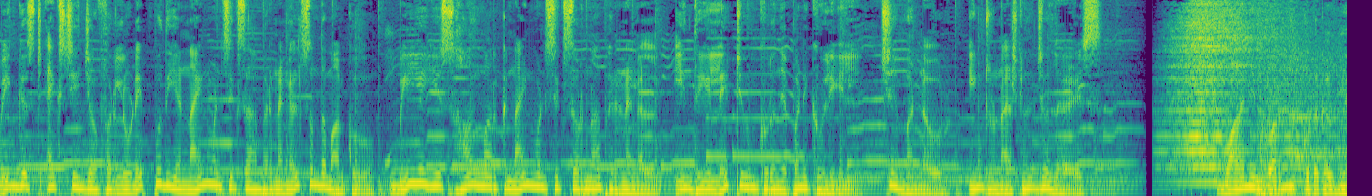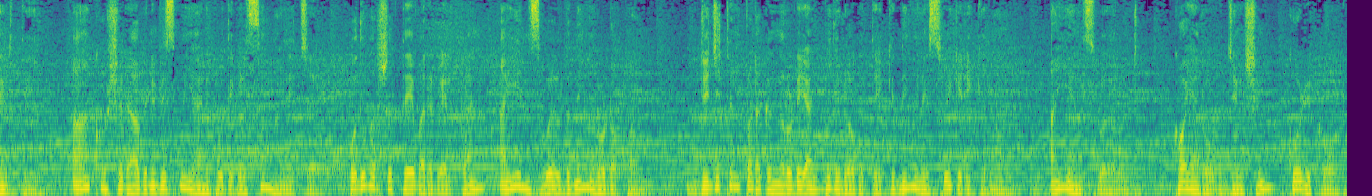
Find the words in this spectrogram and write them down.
ബിഗ്ഗസ്റ്റ് എക്സ്ചേഞ്ച് ഓഫറിലൂടെ പുതിയ നയൻ വൺ സിക്സ് ആഭരണങ്ങൾ സ്വന്തമാക്കൂ. B I S hallmark nine one six സ്വർണാഭരണങ്ങൾ. ഇന്ത്യയിൽ ഏറ്റവും കുറഞ്ഞ പണിക്കൂലിയിൽ. ചെമ്മണ്ണൂർ. International jewellers. വാനിൽ വർണക്കുടകൾ നീർത്തി ആഘോഷരാവിന് വിസ്മയാനുഭൂതികൾ സമ്മാനിച്ച് പുതുവർഷത്തെ വരവേൽക്കാൻ അയൻസ് വേൾഡ് നിങ്ങളോടൊപ്പം. ഡിജിറ്റൽ പടക്കങ്ങളുടെ അത്ഭുത ലോകത്തേക്ക് നിങ്ങളെ സ്വീകരിക്കുന്നു. Ayyans world Koya road junction Kozhikode.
